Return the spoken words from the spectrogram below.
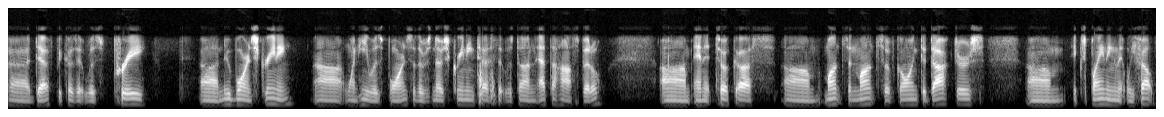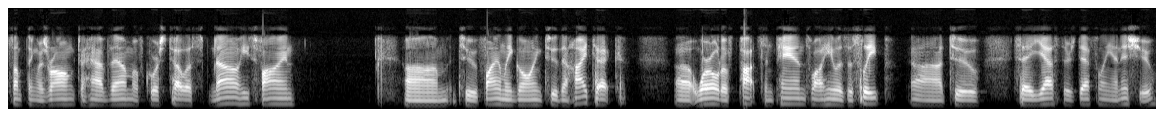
uh, deaf because it was pre uh, newborn screening uh, when he was born, so there was no screening test that was done at the hospital. Um, and it took us um, months and months of going to doctors, um, explaining that we felt something was wrong, to have them, of course, tell us, no, he's fine, um, to finally going to the high-tech uh, world of pots and pans while he was asleep, uh, to say, yes, there's definitely an issue.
